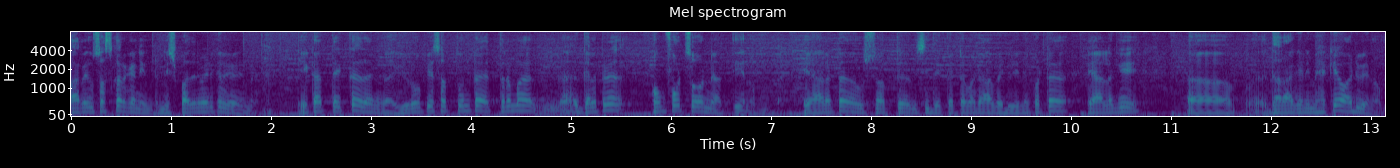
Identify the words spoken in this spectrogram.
ආරය උසස් කර ගැනීමට නිෂ්පාදන වැඩි කරගන්න. ඒකත් එක්ක දැන් යුරෝපිය සත්තුන්ට ඇතරම ගැලපෙන කොම්ෆෝට් සෝර්න අත්තියනවා. එයාලට උෂ්නත්වය විසි දෙකට වඩා වැඩිවෙනකොට එයාලගේ දරාගැනීම හැකේ අඩු වෙනම්.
